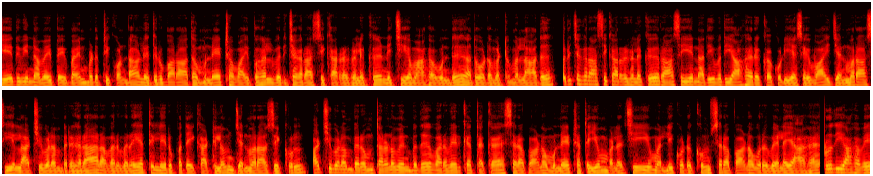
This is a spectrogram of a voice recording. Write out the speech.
கேதுவின் அமைப்பை பயன்படுத்தி கொண்டால் எதிர்பாராத முன்னேற்ற வாய்ப்புகள் விருச்சக ராசிக்காரர்களுக்கு நிச்சயமாக உண்டு. அதோடு மட்டுமல்லாது விருச்சக ராசிக்காரர்களுக்கு ராசியின் அதிபதியாக இருக்கக்கூடிய செவ்வாய் ஜென்மராசியில் ஆட்சி விளம்பெறுகிறார். பெறுகிறார் அவர் விரயத்தில் இருப்பதை காட்டிலும் ஜென்மராசிக்குள் ஆட்சி பலம் பெறும் தருணம் என்பது வரவேற்கத்தக்க சிறப்பான முன்னேற்றத்தையும் வளர்ச்சியையும் அள்ளி கொடுக்கும் சிறப்பான ஒரு வேலையாக உறுதியாகவே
